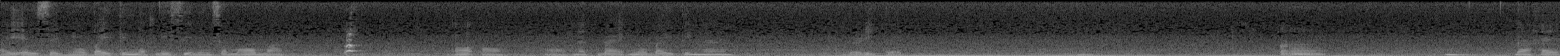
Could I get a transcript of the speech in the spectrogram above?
I, I said no biting, not listening sa mama. Oo. Oh, not bi no biting ha. Very good. Hmm. Hmm. Bakit?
